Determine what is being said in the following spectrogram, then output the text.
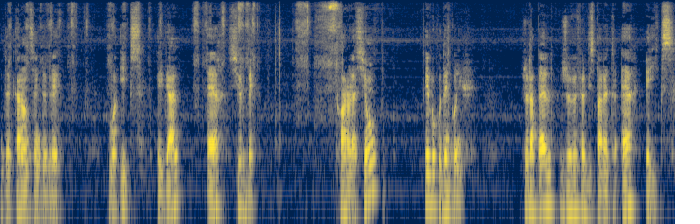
de 45 degrés moins x égale r sur b. Trois relations et beaucoup d'inconnus. Je rappelle, je veux faire disparaître r et x.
